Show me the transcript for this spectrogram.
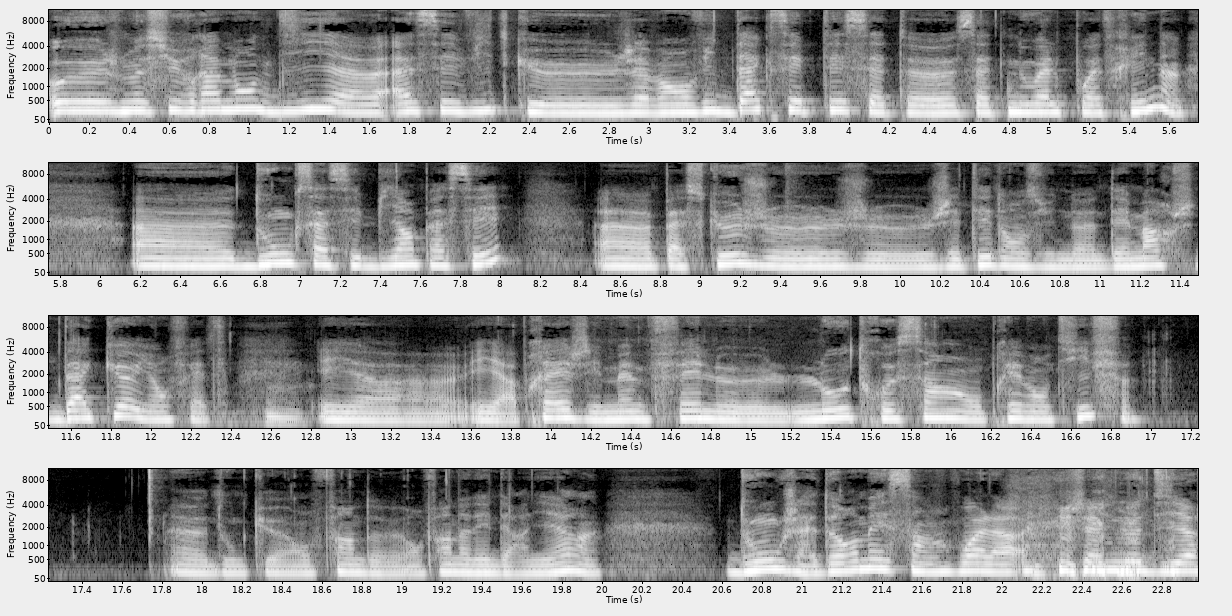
Euh, je me suis vraiment dit euh, assez vite que j'avais envie d'accepter cette euh, cette nouvelle poitrine. donc ça s'est bien passé. parce que je, j'étais dans une démarche d'accueil en fait. Hmm. Et, et après j'ai même fait le, l'autre sein en préventif, donc en fin de en fin d'année dernière. Donc j'adore mes seins, voilà, j'aime le dire.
